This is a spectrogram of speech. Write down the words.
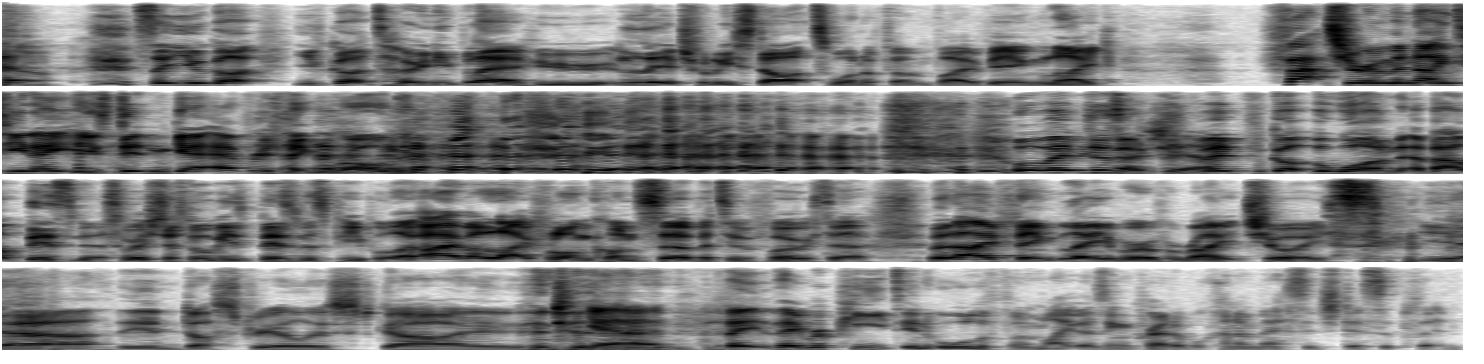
know. So you got you've got Tony Blair who literally starts one of them by being like Thatcher in the 1980s didn't get everything wrong. well, they've just much, yeah. they've got the one about business where it's just all these business people like I'm a lifelong conservative voter, but I think Labour are the right choice. yeah, the industrialist guy. yeah, they they repeat in all of them like there's incredible kind of message discipline,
